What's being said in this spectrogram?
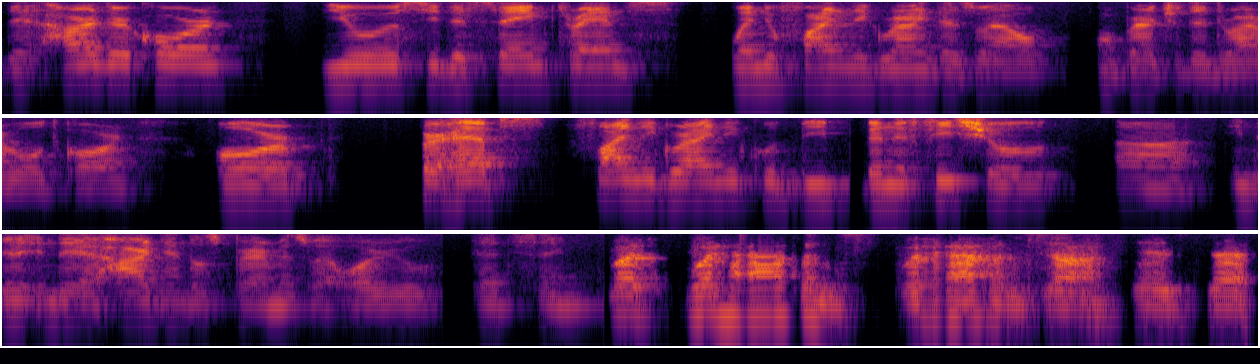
the harder corn, you see the same trends when you finely grind as well compared to the dry rolled corn? Or perhaps finely grinding could be beneficial uh, in the in the hard endosperm as well, or you that same? What what happens? What happens uh, is that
